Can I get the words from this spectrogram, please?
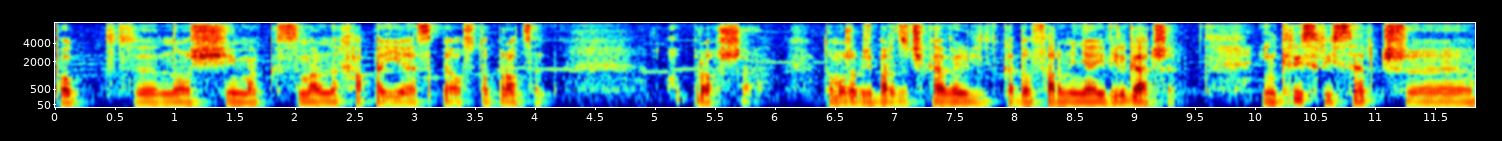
Podnosi maksymalne HP i SP o 100%. O proszę. To może być bardzo ciekawa litka do farmienia i wilgaczy. Increase Research, y,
